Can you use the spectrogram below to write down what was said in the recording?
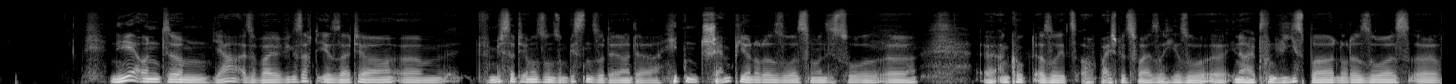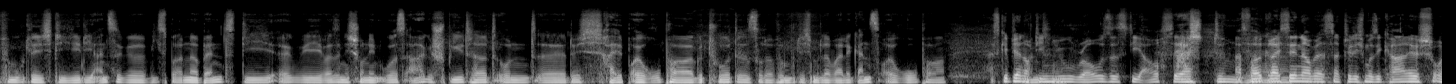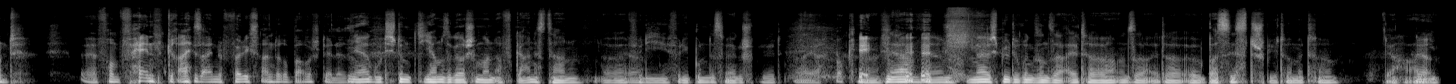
Nee, und ähm, ja, also weil, wie gesagt, ihr seid ja, ähm, für mich seid ihr immer so, so ein bisschen so der, der Hidden Champion oder sowas, wenn man sich so äh, äh, anguckt, also jetzt auch beispielsweise hier so äh, innerhalb von Wiesbaden oder sowas, äh, vermutlich die, die einzige Wiesbadener Band, die irgendwie, weiß ich nicht, schon in den USA gespielt hat und äh, durch halb Europa getourt ist oder vermutlich mittlerweile ganz Europa. Es gibt ja noch die Und, äh, New Roses, die auch sehr Ach, stimmt, erfolgreich ja, sind, aber das ist natürlich musikalisch und äh, vom Fankreis eine völlig andere Baustelle. So. Ja, gut, stimmt. Die haben sogar schon mal in Afghanistan äh, Ja. für die für die Bundeswehr gespielt. Ah ja, okay. Äh, ja, ja, ja, spielt übrigens unser alter unser alter äh, Bassist spielt da mit äh, der Hardy.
